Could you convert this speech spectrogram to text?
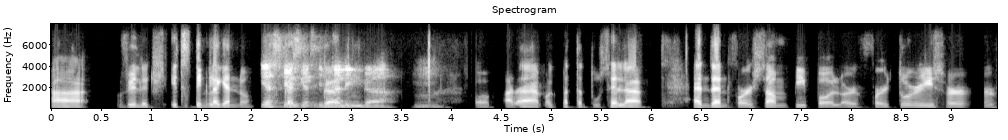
uh, village. It's Tinglayan, no? Yes, yes, yes. Kalinga. Ikalinga. Hmm. o, para magpatattoo sila. And then for some people or for tourists or, or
